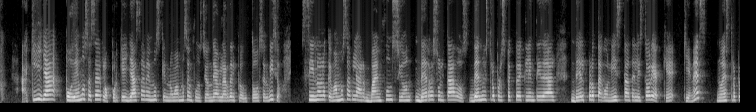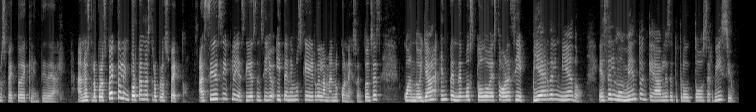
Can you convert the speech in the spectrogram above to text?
Aquí ya podemos hacerlo porque ya sabemos que no vamos en función de hablar del producto o servicio, sino lo que vamos a hablar va en función de resultados, de nuestro prospecto de cliente ideal, del protagonista de la historia, que ¿quién es? Nuestro prospecto de cliente ideal. A nuestro prospecto le importa nuestro prospecto. Así de simple y así de sencillo y tenemos que ir de la mano con eso. Entonces, cuando ya entendemos todo esto, ahora sí, pierde el miedo. Es el momento en que hables de tu producto o servicio.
